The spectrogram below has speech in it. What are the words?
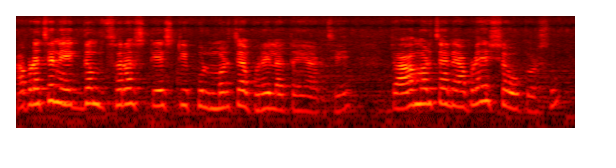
આપણા છે ને એકદમ સરસ ટેસ્ટી ફૂલ મરચાં ભરેલા તૈયાર છે. તો આ મરચાંને આપણે સર્વ કરશું.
